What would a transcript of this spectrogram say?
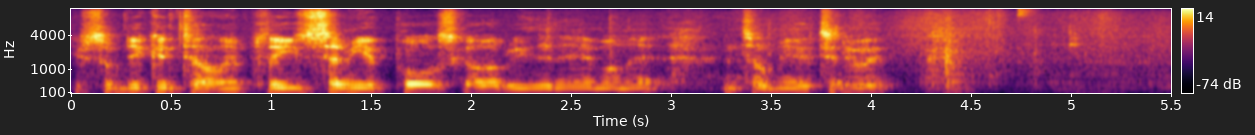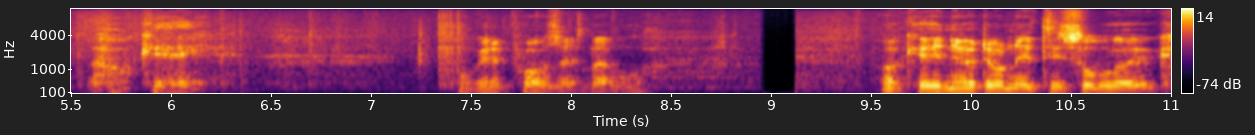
If somebody can tell me please send me a postcard with the name on it and tell me how to do it. Okay, I'm going to pause it a little. Okay now I don't know if this will work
